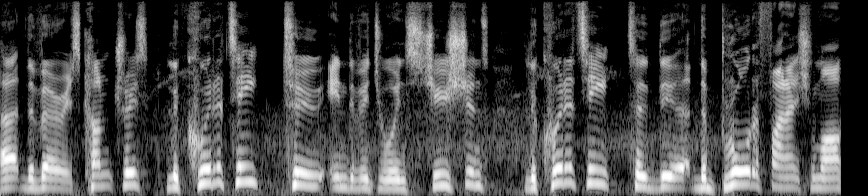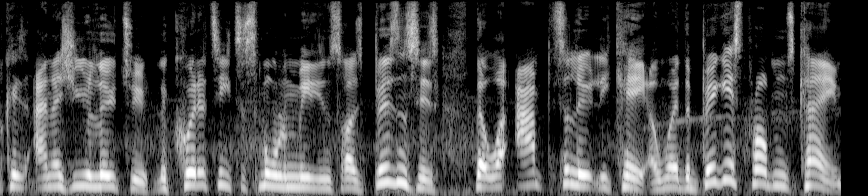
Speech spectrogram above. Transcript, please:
uh, the various countries, liquidity to individual institutions, liquidity to the, the broader financial markets, and as you allude to, liquidity to small and medium sized businesses that were absolutely key. And where the biggest problems came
